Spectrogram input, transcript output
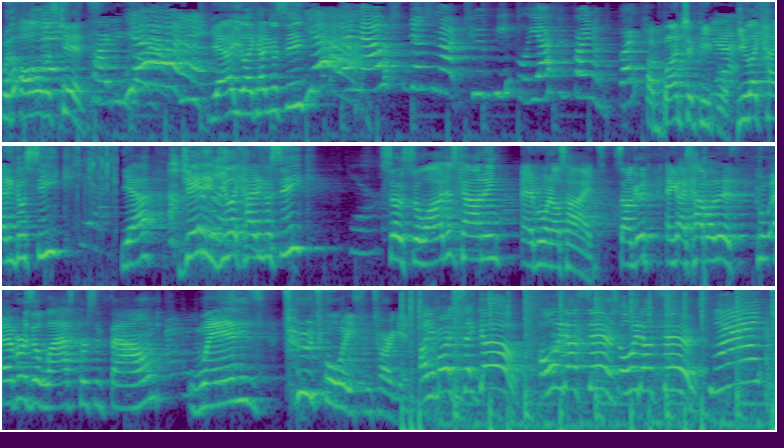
with all of us kids? Yeah. Yeah, you like hide and go seek? Yeah. And now it's just not two people. You have to find a bunch. A bunch of people. Yeah. Do you like hide and go seek? Yeah. Yeah? Jaden, do you like hide and go seek? Yeah. So Solaj is counting, everyone else hides. Sound good? And guys, how about this? Whoever's the last person found wins two toys from Target. On your marks, set go! Only downstairs, only downstairs! Nine,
